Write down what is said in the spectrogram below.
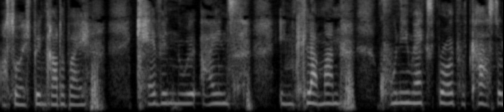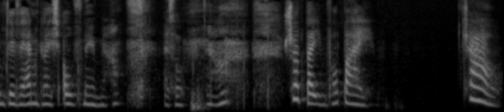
Achso, ich bin gerade bei Kevin01 in Klammern Kuni Max Brawl Podcast und wir werden gleich aufnehmen, ja. Also, ja. Schaut bei ihm vorbei. Ciao.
